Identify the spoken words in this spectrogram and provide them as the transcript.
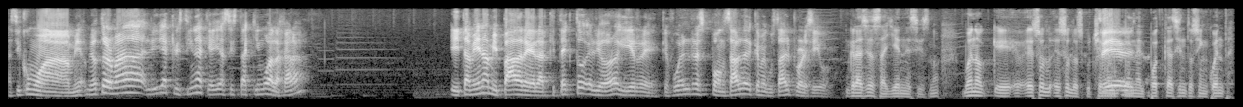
Así como a mi, otra hermana, Lidia Cristina, que ella sí está aquí en Guadalajara. Y también a mi padre, el arquitecto Eliodoro Aguirre, que fue el responsable de que me gustara el progresivo. Gracias a Genesis, ¿no? Bueno, que eso, eso lo escuché en, el podcast 150.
